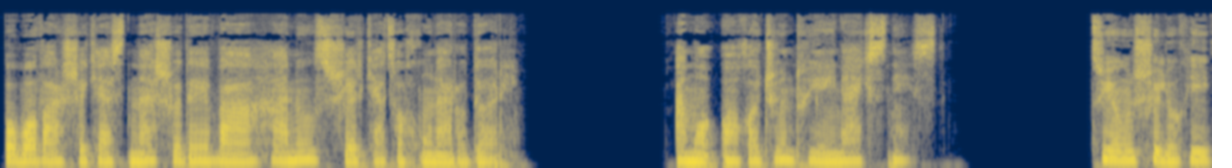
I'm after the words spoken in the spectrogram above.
بابا ورشکست نشده و هنوز شرکت و خونه رو داریم. اما آقا جون توی این عکس نیست. توی اون شلوغی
